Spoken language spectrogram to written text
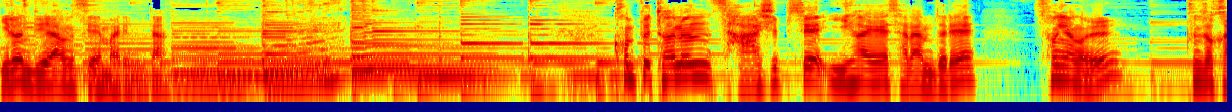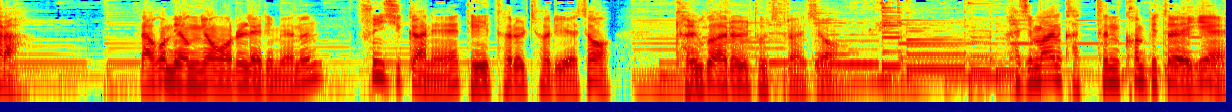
이런 뉘앙스의 말입니다. 컴퓨터는 40세 이하의 사람들의 성향을 분석하라 라고 명령어를 내리면은 순식간에 데이터를 처리해서 결과를 도출하죠. 하지만 같은 컴퓨터에게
